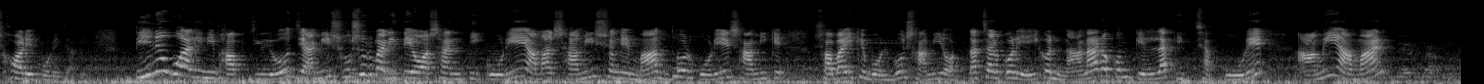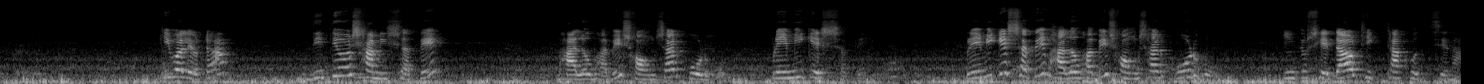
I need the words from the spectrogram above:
ঝড়ে পড়ে যাবে। টিনু গোয়ালিনী ভাবছিল যে আমি শ্বশুর বাড়িতে অশান্তি করে আমার স্বামীর সঙ্গে মারধর করে স্বামীকে, সবাইকে বলব স্বামী অত্যাচার করে, এই করে নানা রকম কেল্লা কিচ্ছা করে আমি আমার, কি বলে ওটা? দ্বিতীয় স্বামীর সাথে ভালোভাবে সংসার করব, প্রেমিকের সাথে। প্রেমিকের সাথে ভালোভাবে সংসার করব, কিন্তু সেটাও ঠিকঠাক হচ্ছে না।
